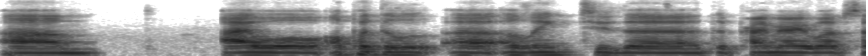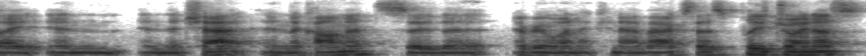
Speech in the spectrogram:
um, I will. I'll put the uh, a link to the the primary website in in the chat in the comments so that everyone can have access. Please join us.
